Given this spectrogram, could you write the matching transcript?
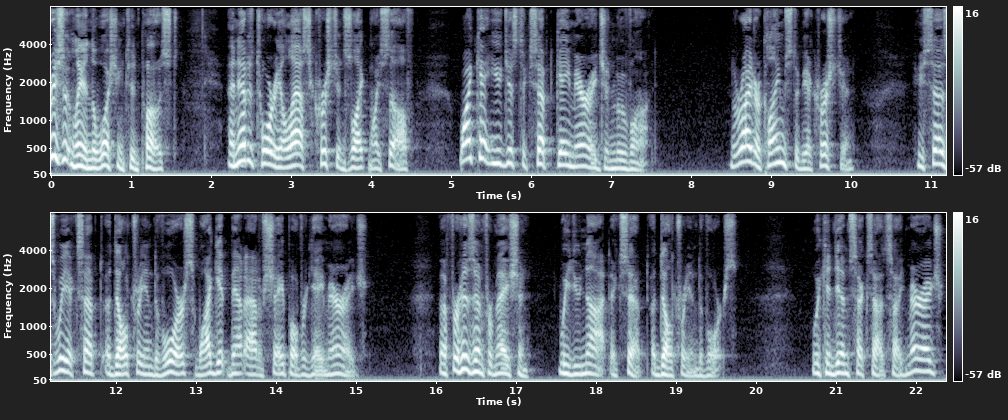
Recently in the Washington Post, an editorial asked Christians like myself, why can't you just accept gay marriage and move on? The writer claims to be a Christian. He says we accept adultery and divorce. Why get bent out of shape over gay marriage? Uh, for his information, we do not accept adultery and divorce. We condemn sex outside marriage,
